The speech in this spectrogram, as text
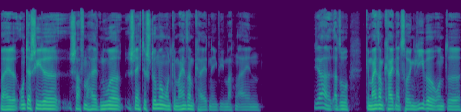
Weil Unterschiede schaffen halt nur schlechte Stimmung und Gemeinsamkeiten irgendwie machen einen. Ja, also Gemeinsamkeiten erzeugen Liebe und äh,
